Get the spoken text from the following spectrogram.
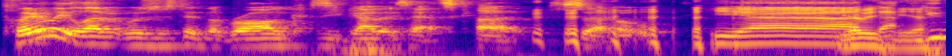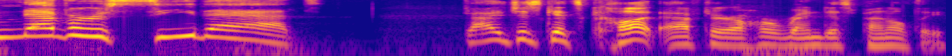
Clearly, Leavitt was just in the wrong because he got his ass cut. So yeah, yeah, that, yeah, you never see that. Guy just gets cut after a horrendous penalty.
